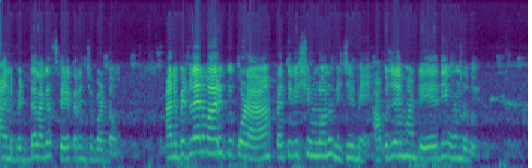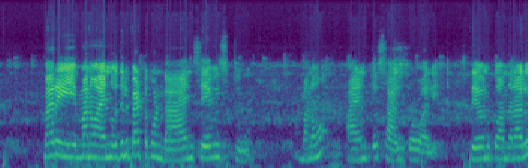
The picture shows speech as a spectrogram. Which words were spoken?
ఆయన బిడ్డలాగా స్వీకరించబడ్డాం. ఆయన బిడ్డలైన వారికి కూడా ప్రతి విషయంలోనూ విజయమే. అపజయం అంటే ఏది ఉండదు. మరి మనం ఆయన వదిలిపెట్టకుండా ఆయన సేవిస్తూ మనం ఆయనతో సాగిపోవాలి. దేవునికి వందనాలు.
